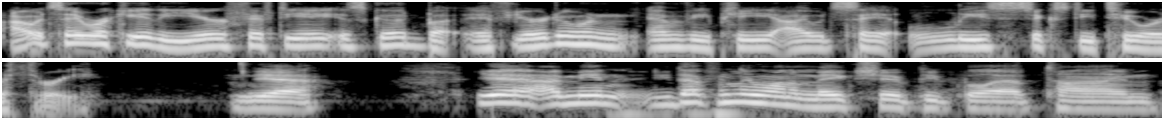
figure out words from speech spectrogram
I would say rookie of the year 58 is good, but if you're doing MVP, I would say at least 62 or 3. Yeah. Yeah, I mean, you definitely want to make sure people have time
